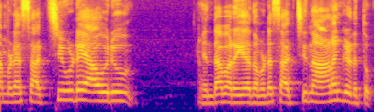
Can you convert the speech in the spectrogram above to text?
നമ്മുടെ സച്ചിയുടെ ആ ഒരു എന്താ പറയുക നമ്മുടെ സച്ചി നാണം കെടുത്തും.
